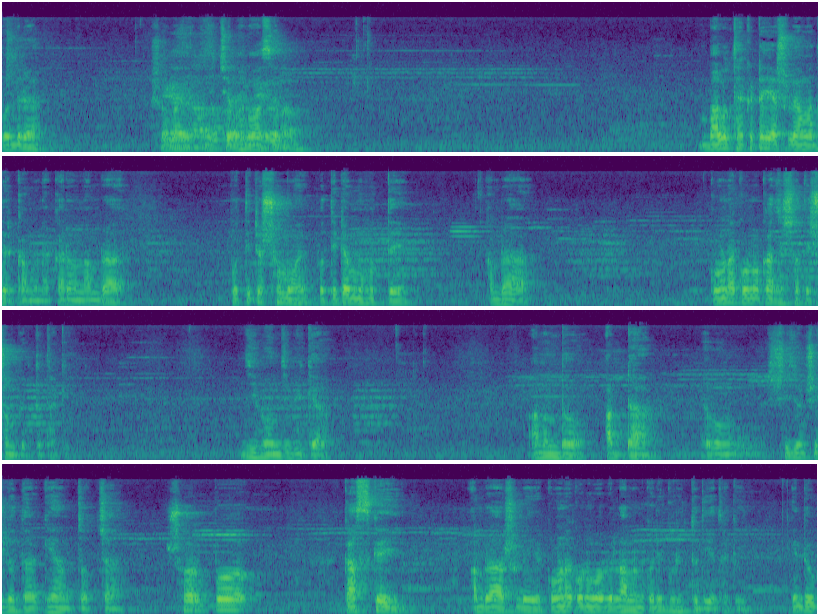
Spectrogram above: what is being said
বন্ধুরা, সবাই নিশ্চয় ভালো আছেন। ভালো থাকাটাই আসলে আমাদের কামনা, কারণ আমরা প্রতিটা সময়, প্রতিটা মুহূর্তে আমরা কোনো না কোনো কাজের সাথে সম্পৃক্ত থাকি। জীবন, জীবিকা, আনন্দ, আড্ডা এবং সৃজনশীলতা, জ্ঞান, চর্চা সর্ব কাজকেই আমরা আসলে কোনো না কোনোভাবে লালন করে গুরুত্ব দিয়ে থাকি। কিন্তু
